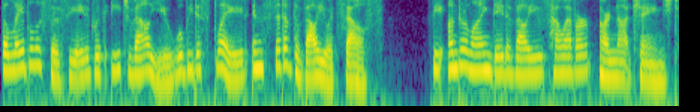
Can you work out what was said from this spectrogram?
The label associated with each value will be displayed instead of the value itself. The underlying data values, however, are not changed.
